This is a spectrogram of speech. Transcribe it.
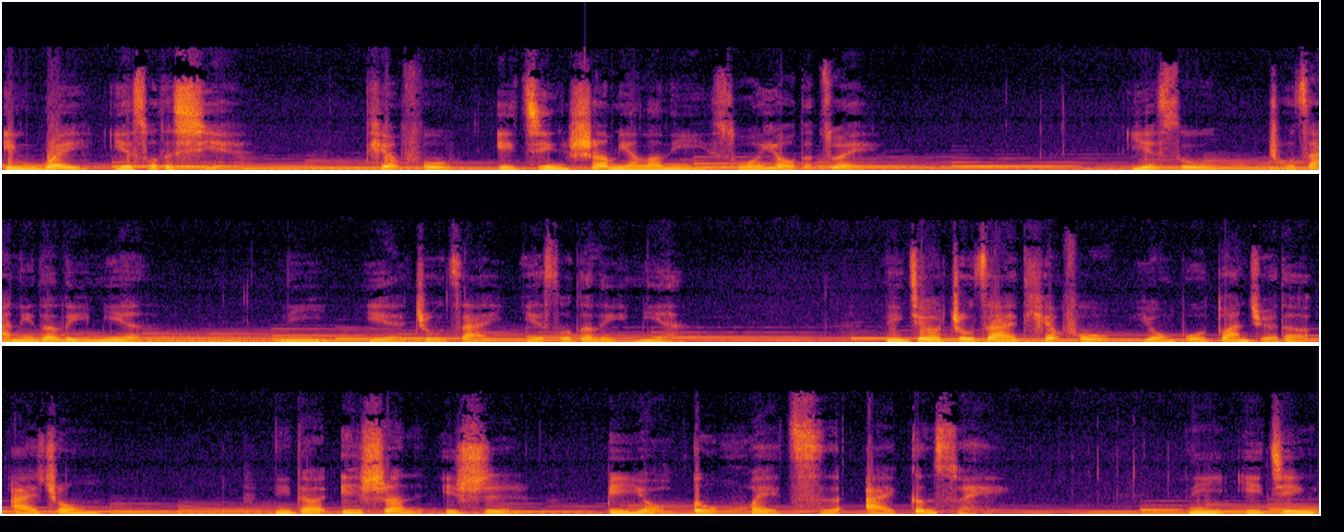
因为耶稣的血，天父已经赦免了你所有的罪。耶稣住在你的里面，你也住在耶稣的里面，你就住在天父永不断绝的爱中。你的一生一世。必有恩惠慈爱跟随，你已经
